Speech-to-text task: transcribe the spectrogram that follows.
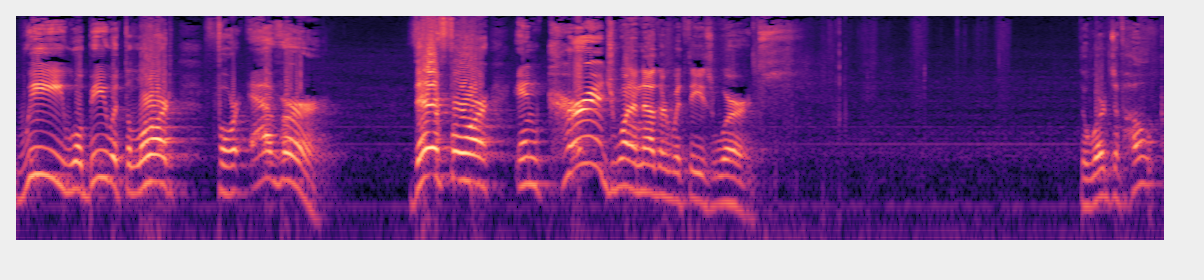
we will be with the Lord forever. Therefore, encourage one another with these words. The words of hope,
